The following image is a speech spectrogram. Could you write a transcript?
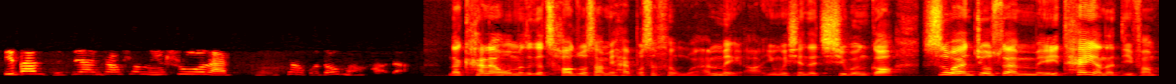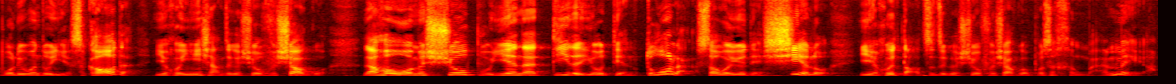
一般仔细按照说明书来补，效果都很好的。那看来我们这个操作上面还不是很完美啊，因为现在气温高，室外就算没太阳的地方，玻璃温度也是高的，也会影响这个修复效果。然后我们修补液呢滴的有点多了，稍微有点泄漏，也会导致这个修复效果不是很完美啊。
